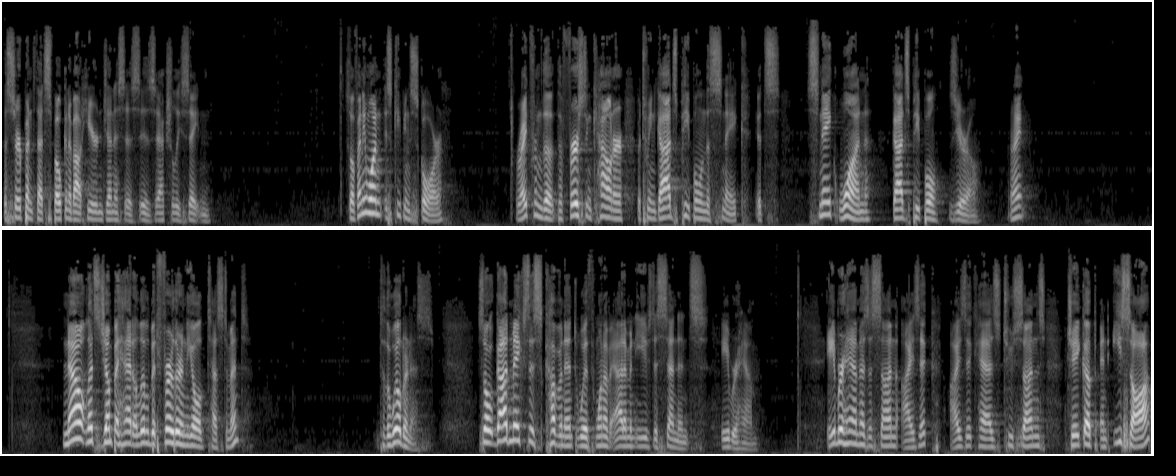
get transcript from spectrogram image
the serpent that's spoken about here in Genesis is actually Satan. So if anyone is keeping score, right from the, the first encounter between God's people and the snake, it's snake one, God's people zero, right? Now let's jump ahead a little bit further in the Old Testament to the wilderness. So God makes this covenant with one of Adam and Eve's descendants, Abraham. Abraham has a son, Isaac. Isaac has two sons, Jacob and Esau.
